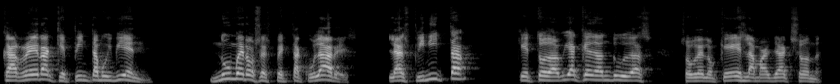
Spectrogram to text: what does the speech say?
Carrera que pinta muy bien, números espectaculares, la espinita que todavía quedan dudas sobre lo que es Lamar Jackson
